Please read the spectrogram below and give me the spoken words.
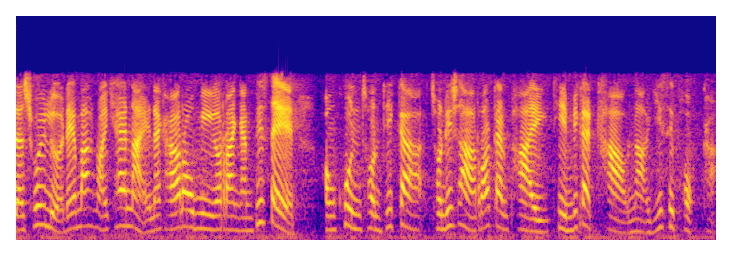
จะช่วยเหลือได้มากน้อยแค่ไหนนะคะ เรามีรายงานพิเศษของคุณชนทิกาชนทิชารอดกันภัย ทีมพิกัดข่าวหนาว 26 ค่ะ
